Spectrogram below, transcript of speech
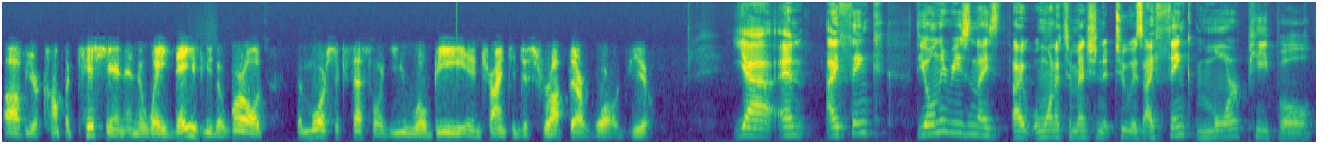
of your competition and the way they view the world, the more successful you will be in trying to disrupt their worldview. Yeah, and I think the only reason I I wanted to mention it too is I think more people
